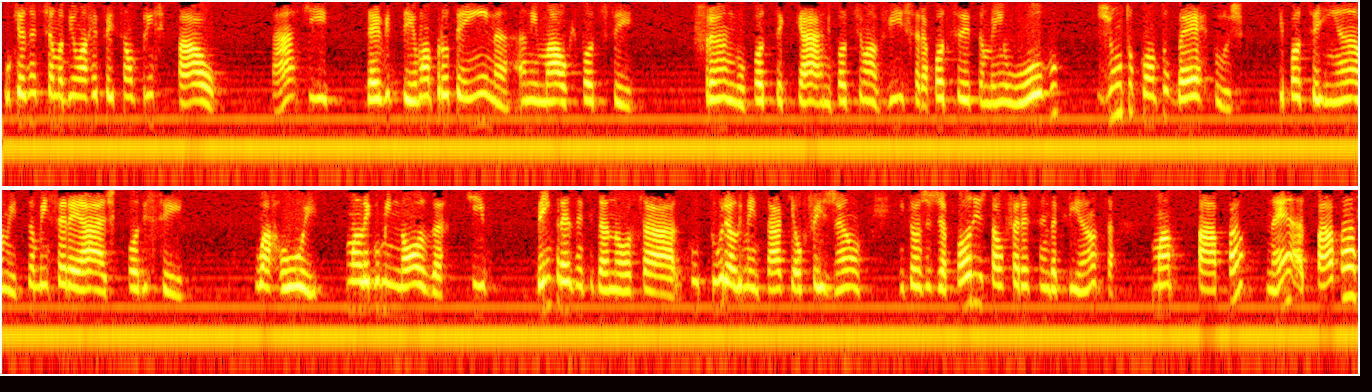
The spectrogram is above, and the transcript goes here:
o que a gente chama de uma refeição principal, tá? Que deve ter uma proteína animal que pode ser frango, pode ser carne, pode ser uma víscera, pode ser também o ovo, junto com tubérculos, que pode ser inhame, também cereais, que pode ser o arroz, uma leguminosa que bem presente da nossa cultura alimentar, que é o feijão. Então, a gente já pode estar oferecendo à criança uma papa, né? Papa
